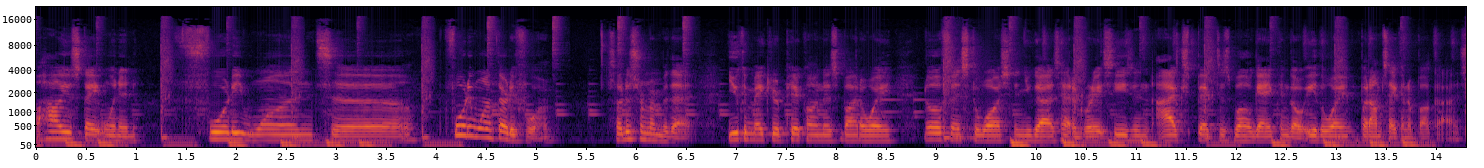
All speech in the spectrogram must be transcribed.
Ohio State winning 41 to 41 34. So just remember that. You can make your pick on this, by the way. No offense to Washington, you guys had a great season. I expect this ball game can go either way, but I'm taking the Buckeyes.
